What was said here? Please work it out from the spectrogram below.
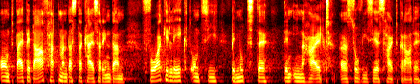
Und bei Bedarf hat man das der Kaiserin dann vorgelegt und sie benutzte den Inhalt äh, so, wie sie es halt gerade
